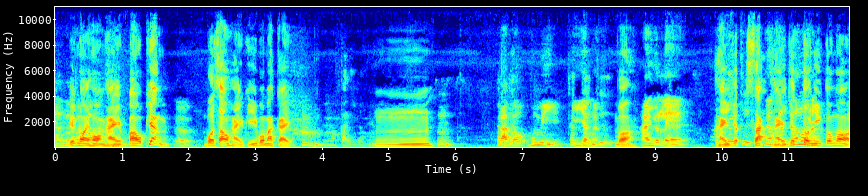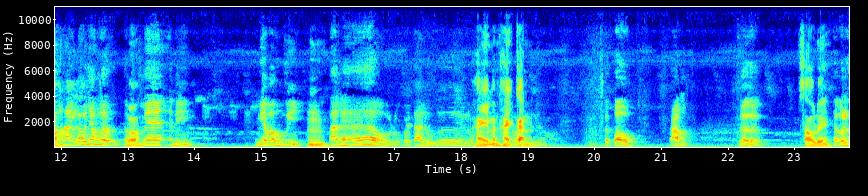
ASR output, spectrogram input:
นั่งๆเด็กน้อยห้องไห้เป่าเพียงเออบ่เศร้าไห้ผีบ่มาไก่ อืมมาไก่ดอกอืมอืมร้านเราผู้มีอียังอะบ่หายยศแหล่ไห้จดสักไห้จดโตยิกโตงอ หายแล้วยังเลยแต่อ๋อแม่อันนี้ เมียว่าผู้มีอืม ตายแล้วลูกไปตายลูกเอ้ยลูกหายมันหายกัน ไปเป่าตามเพื่อเศร้าเลย เท่าเล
